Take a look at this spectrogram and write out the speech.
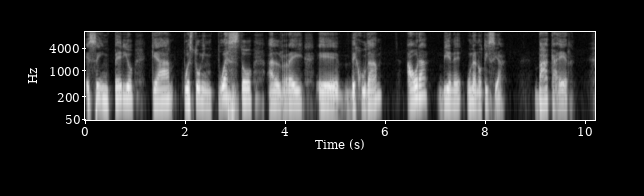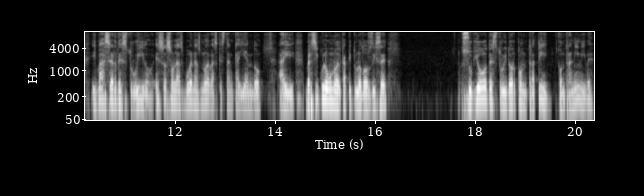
ese imperio que ha puesto un impuesto al rey eh, de Judá, ahora viene una noticia, va a caer y va a ser destruido. Esas son las buenas nuevas que están cayendo ahí. Versículo 1 del capítulo 2 dice, Subió destruidor contra ti, contra Nínive.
